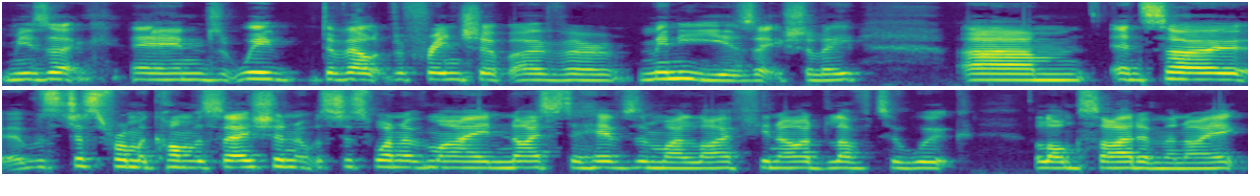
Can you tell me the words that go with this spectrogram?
music, and we developed a friendship over many years, actually. Um, and so it was just from a conversation. It was just one of my nice to haves in my life. You know, I'd love to work alongside him. And I,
